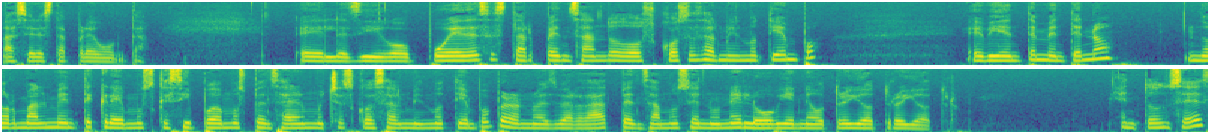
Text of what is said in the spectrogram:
hacer esta pregunta. Eh, les digo, ¿puedes estar pensando dos cosas al mismo tiempo? Evidentemente no. Normalmente creemos que sí podemos pensar en muchas cosas al mismo tiempo, pero no es verdad. Pensamos en un y luego viene otro y otro y otro. Entonces,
